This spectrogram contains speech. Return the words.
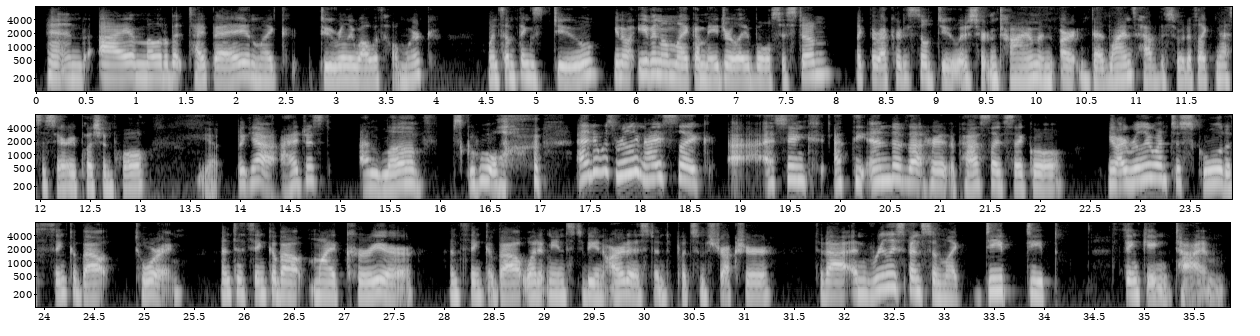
And I am a little bit type A and like do really well with homework. When something's due, you know, even on like a major label system, like the record is still due at a certain time and art and deadlines have this sort of like necessary push and pull. Yeah. But yeah, I just I love school. and it was really nice. Like, I think at the end of that a Past Life cycle, you know, I really went to school to think about touring and to think about my career and think about what it means to be an artist and to put some structure to that and really spend some like deep, deep thinking time,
